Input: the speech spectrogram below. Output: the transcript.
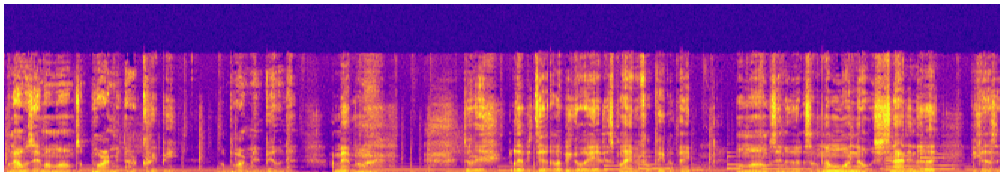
When I was at my mom's apartment, her creepy apartment building, I met my let me do, let me go ahead and explain before people think my mom's in the hood or something. Number one, no, she's not in the hood because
